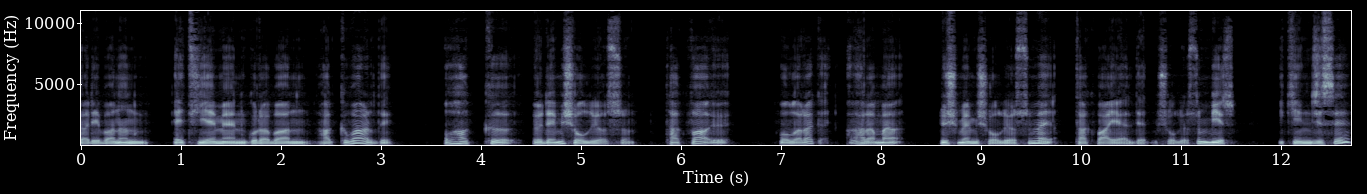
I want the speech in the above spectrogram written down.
Garibanın, et yemen, gurabanın hakkı vardı. O hakkı ödemiş oluyorsun. Takva olarak harama düşmemiş oluyorsun ve takvayı elde etmiş oluyorsun. Bir. İkincisi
